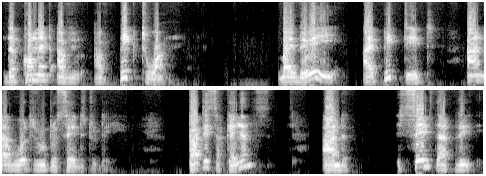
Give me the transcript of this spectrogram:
the comment I've, I've picked one. By the way, I picked it under what Ruto said today. That is Kenyans and said that the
